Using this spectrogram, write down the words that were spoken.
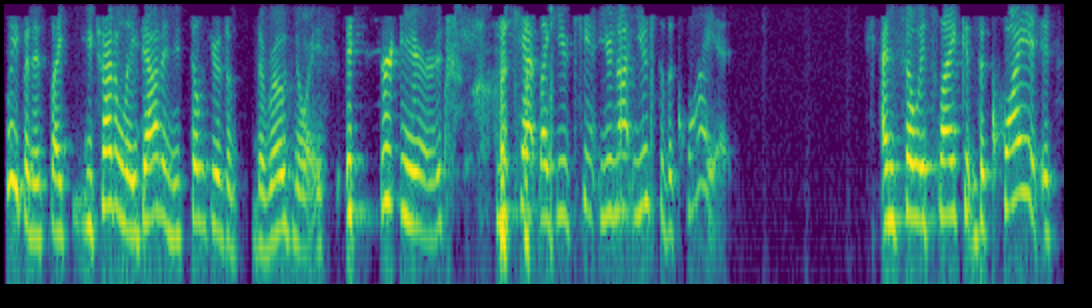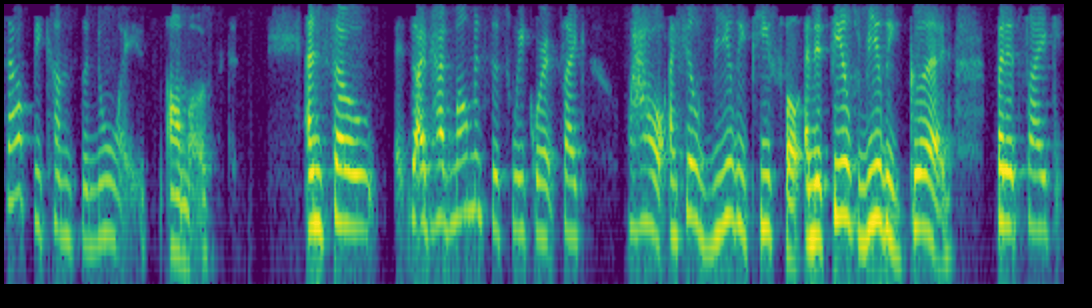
sleep. And it's like you try to lay down and you still hear the, the road noise in your ears. You can't, like you can't, you're not used to the quiet. And so it's like the quiet itself becomes the noise almost. And so I've had moments this week where it's like, wow, I feel really peaceful and it feels really good. But it's like,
